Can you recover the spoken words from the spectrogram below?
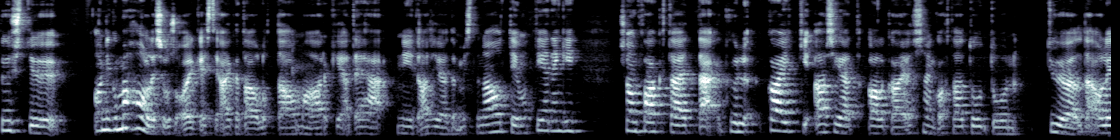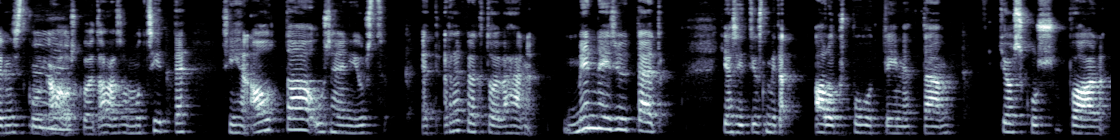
pystyy, on niin mahdollisuus oikeasti aikatauluttaa omaa arkia ja tehdä niitä asioita, mistä nauttii, mutta tietenkin se on fakta, että kyllä kaikki asiat alkaa jossain kohtaa tuntua työltä, oli ne sitten kuinka Mm. hauskoja tahansa, mutta sitten siihen auttaa usein just, että reflektoi vähän menneisyyttä, et, ja sitten just mitä aluksi puhuttiin, että joskus vaan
